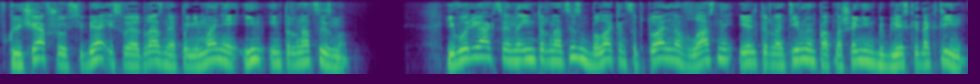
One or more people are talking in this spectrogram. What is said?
включавшую в себя и своеобразное понимание им интернацизма. Его реакция на интернацизм была концептуально властной и альтернативной по отношению к библейской доктрине.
